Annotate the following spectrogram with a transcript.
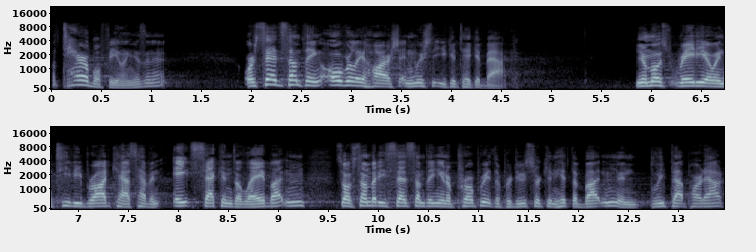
A terrible feeling, isn't it? Or said something overly harsh and wish that you could take it back. You know, most radio and TV broadcasts have an eight second delay button. So if somebody says something inappropriate, the producer can hit the button and bleep that part out.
